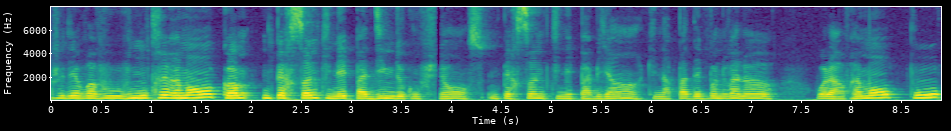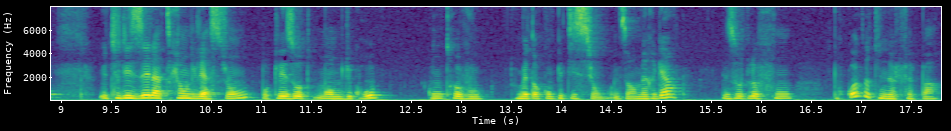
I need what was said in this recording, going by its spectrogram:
je veux dire, on va vous, montrer vraiment comme une personne qui n'est pas digne de confiance, une personne qui n'est pas bien, qui n'a pas des bonnes valeurs. Voilà, vraiment pour utiliser la triangulation pour que les autres membres du groupe contre vous. Vous mettent en compétition en disant mais regarde, les autres le font, pourquoi toi tu ne le fais pas?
